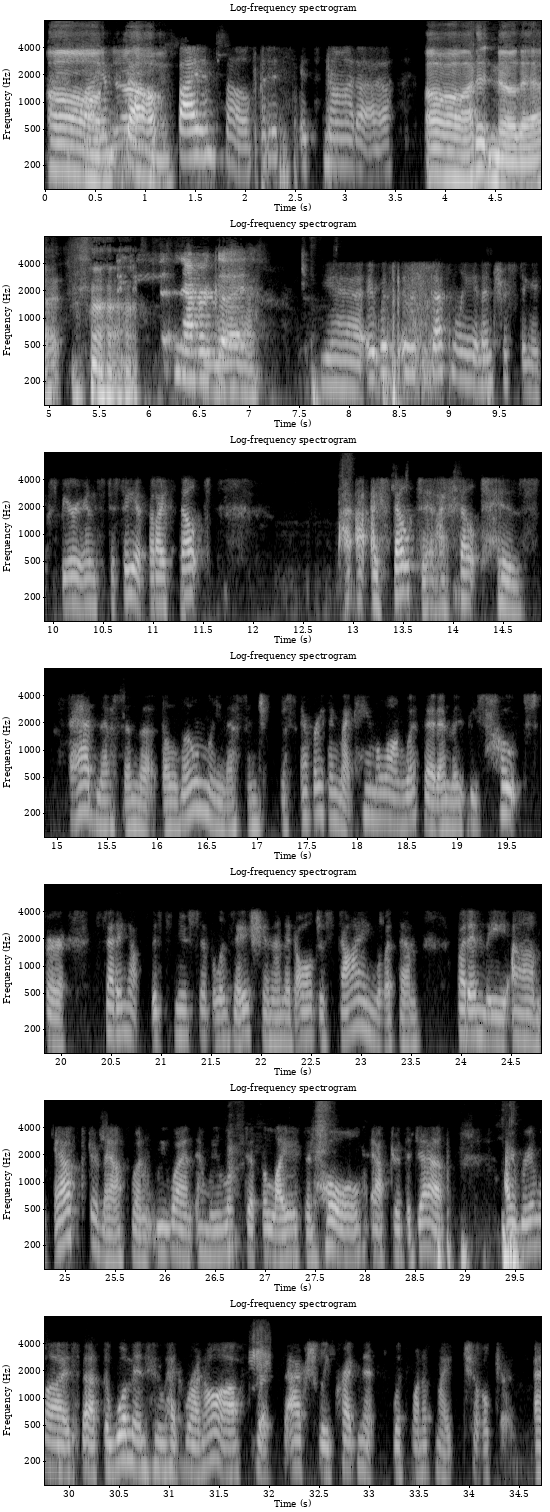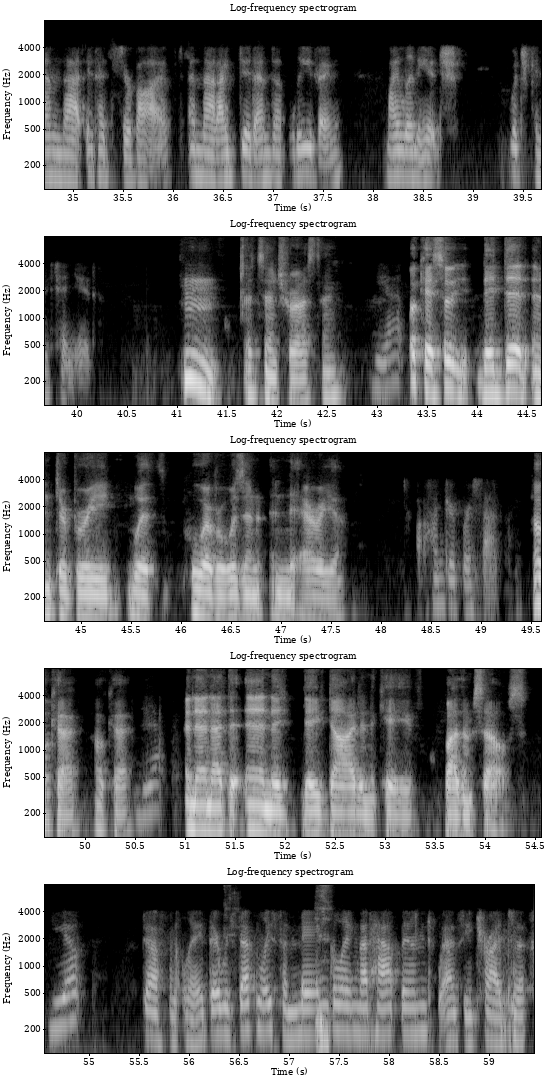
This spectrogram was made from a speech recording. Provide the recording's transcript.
oh, by himself. no! By himself. But it's it's not a. Oh, I didn't know that. Never good. Yeah. Yeah, it was it was definitely an interesting experience to see it, but I felt I, I felt it. I felt his sadness and the, the loneliness and just everything that came along with it and the, these hopes for setting up this new civilization and it all just dying with him. But in the um, aftermath, when we went and we looked at the life and whole after the death, I realized that the woman who had run off was actually pregnant with one of my children and that it had survived and that I did end up leaving my lineage, which continued. hmm, that's interesting. Yeah, Okay, so they did interbreed with whoever was in, in the area. 100%. Okay, okay. Yep. And then at the end, they, they died in the cave by themselves. Yep. definitely. There was definitely some mingling that happened as he tried to.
